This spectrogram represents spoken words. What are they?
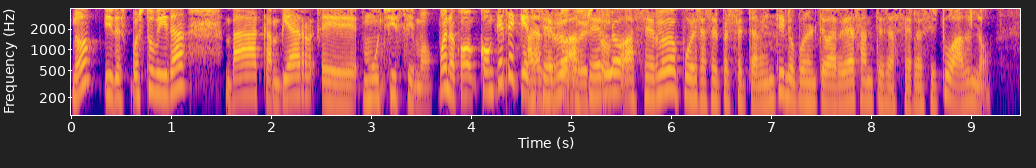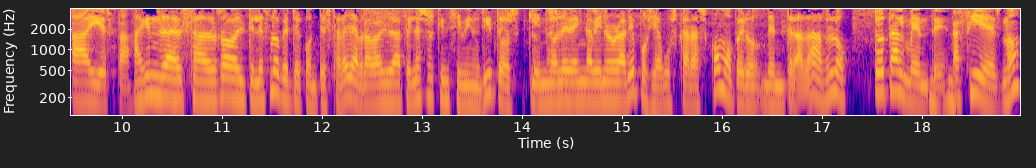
¿no? Y después tu vida va a cambiar eh, muchísimo. Bueno, ¿con, qué te quedas hacerlo, de todo hacerlo, esto? Hacerlo lo puedes hacer perfectamente y no ponerte barreras antes de hacerlo. Es decir, tú hazlo. Ahí está. Alguien saldrá el teléfono que te contestará y habrá valido la pena esos 15 minutitos. Quien no le venga bien el horario, pues ya buscarás cómo, pero de entrada hazlo. Totalmente, así es, ¿no?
